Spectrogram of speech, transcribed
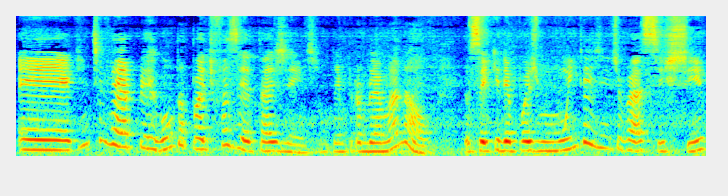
é, quem tiver pergunta pode fazer, tá, gente? Não tem problema não. Eu sei que depois muita gente vai assistir,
